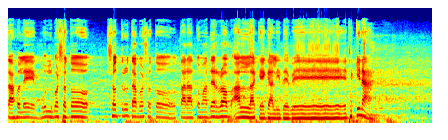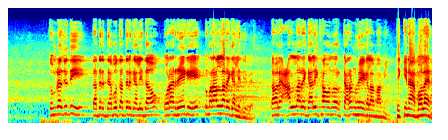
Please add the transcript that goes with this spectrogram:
তাহলে ভুলবশত, শত্রুতাবশত তারা তোমাদের রব আল্লাহকে গালি দেবে। ঠিক না তোমরা যদি তাদের দেবতাদের গালি দাও, ওরা রেগে তোমার আল্লাহরে গালি দিবে। তাহলে আল্লাহরে গালি খাওয়ানোর কারণ হয়ে গেলাম আমি। ঠিক কিনা? বলেন।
